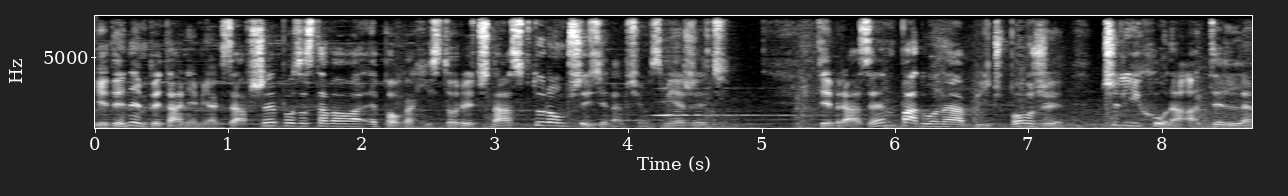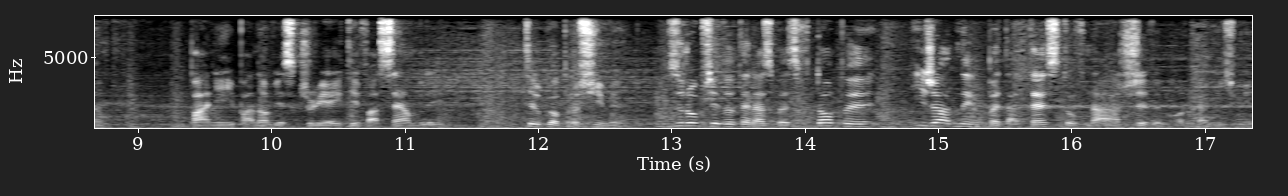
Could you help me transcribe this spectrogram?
Jedynym pytaniem, jak zawsze, pozostawała epoka historyczna, z którą przyjdzie nam się zmierzyć. Tym razem padło na Beach Boży, czyli Huna Attylę. Panie i panowie z Creative Assembly, tylko prosimy, zróbcie to teraz bez wtopy i żadnych beta testów na żywym organizmie.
